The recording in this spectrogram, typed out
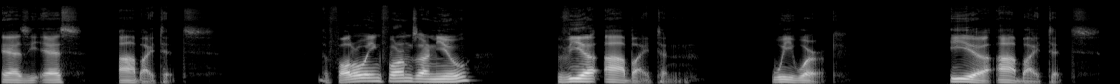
er, sie, es arbeitet. The following forms are new. Wir arbeiten. We work. Ihr arbeitet.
